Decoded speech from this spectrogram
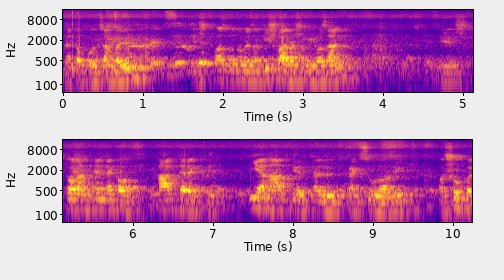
Mert Apolcán vagyunk, és azt gondolom ez a kisváros, ami hazánk, és talán ennek a hátterek, vagy ilyen háttér előtt megszólalni, a sokkal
